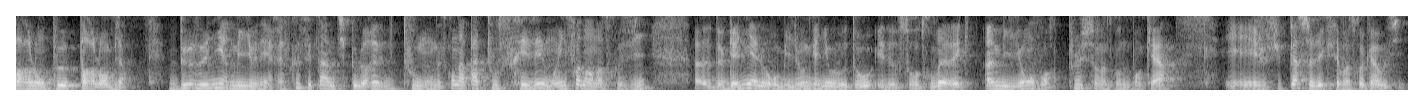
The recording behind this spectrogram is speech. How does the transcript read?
parlons peu, parlons bien. Devenir millionnaire, est-ce que c'est pas un petit peu le rêve de tout le monde? Est-ce qu'on n'a pas tous rêvé, au moins une fois dans notre vie, euh, de gagner à l'euro million, de gagner au loto et de se retrouver avec un million, voire plus sur notre compte bancaire? Et je suis persuadé que c'est votre cas aussi.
